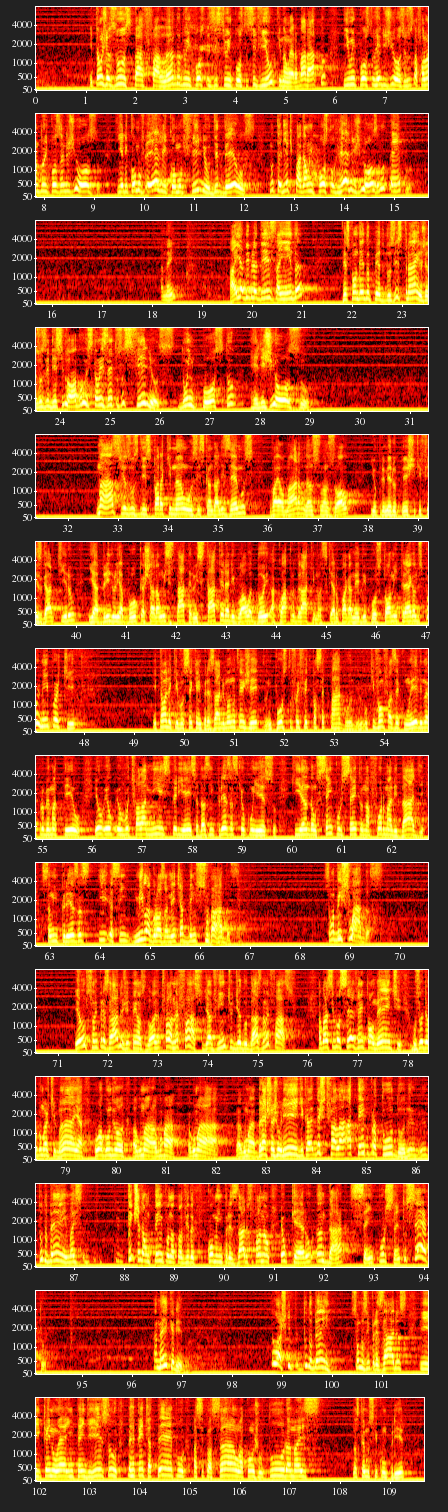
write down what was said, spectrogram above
Então Jesus está falando do imposto, existia o imposto civil, que não era barato, e o imposto religioso. Jesus está falando do imposto religioso, que ele como, ele, como filho de Deus, não teria que pagar um imposto religioso no templo. Amém? Aí a Bíblia diz ainda, respondendo Pedro dos estranhos, Jesus lhe disse logo: estão isentos os filhos do imposto religioso. Mas Jesus diz: para que não os escandalizemos, vai ao mar, lança o anzol, e o primeiro peixe que fisgar, tira e abrindo-lhe a boca, achará um estáter. O estáter era igual a, dois, a quatro dracmas, que era o pagamento do imposto. Toma entrega-lhes por mim e por ti. Então, olha aqui, você que é empresário, irmão, não tem jeito. Imposto foi feito para ser pago. O que vão fazer com ele não é problema teu. Eu, eu, eu vou te falar a minha experiência das empresas que eu conheço, que andam 100% na formalidade, são empresas, e assim, milagrosamente abençoadas. São abençoadas. Eu sou empresário, a gente tem as lojas, eu te falo, não é fácil. Dia 20, o dia do DAS, não é fácil. Agora, se você eventualmente usou de alguma artimanha ou algum, alguma, alguma, alguma, alguma brecha jurídica, deixa eu te falar, há tempo para tudo. Tudo bem, mas tem que chegar um tempo na tua vida como empresário, você fala, não, eu quero andar 100% certo. Amém, querido? Eu acho que tudo bem, Somos empresários e quem não é entende isso. De repente há tempo, a situação, a conjuntura, mas nós temos que cumprir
